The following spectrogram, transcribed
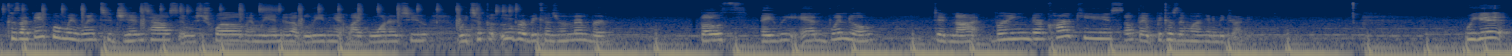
because I think when we went to Jen's house, it was 12 and we ended up leaving at like 1 or 2. We took an Uber because remember, both Bailey and Wendell did not bring their car keys because they weren't going to be driving. We get,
